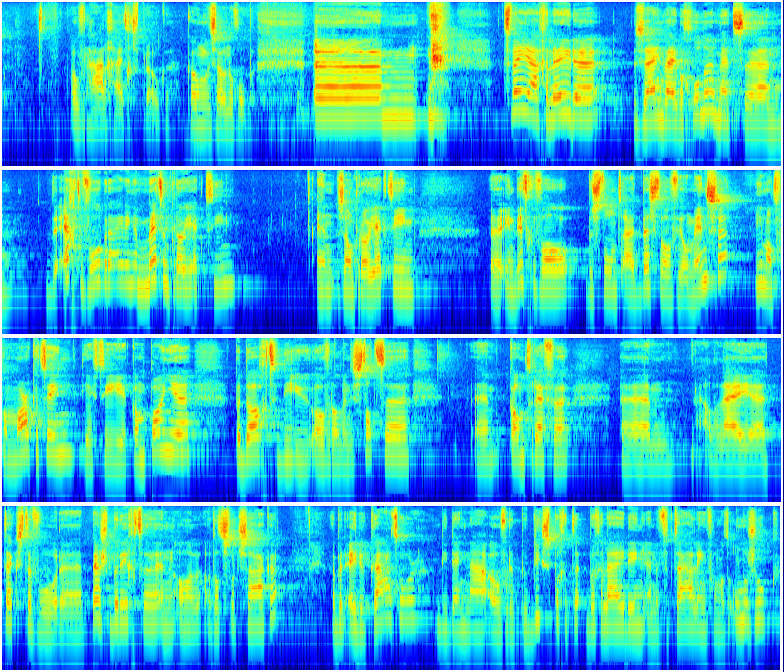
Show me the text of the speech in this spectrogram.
over harigheid gesproken, komen we zo nog op. Um, twee jaar geleden zijn wij begonnen met uh, de echte voorbereidingen met een projectteam. En zo'n projectteam uh, in dit geval bestond uit best wel veel mensen. Iemand van marketing, die heeft die campagne bedacht, die u overal in de stad uh, uh, kan treffen. Um, nou, allerlei teksten voor persberichten en al, dat soort zaken. We hebben een educator, die denkt na over de publieksbegeleiding en de vertaling van het onderzoek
